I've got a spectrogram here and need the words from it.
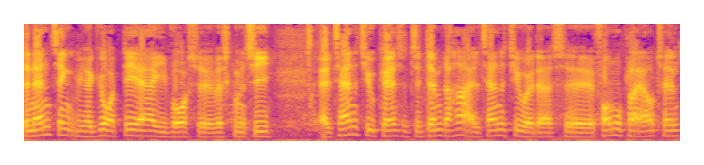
Den anden ting, vi har gjort, det er i vores, øh, hvad skal man sige, alternativkasse til dem, der har alternativer i deres øh, formueplejeaftale.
